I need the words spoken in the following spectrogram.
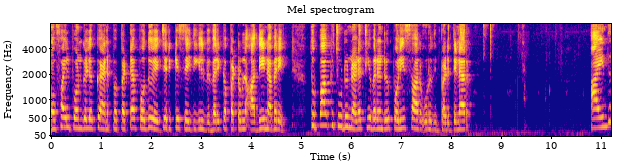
மொபைல் போன்களுக்கு அனுப்பப்பட்ட பொது எச்சரிக்கை செய்தியில் விவரிக்கப்பட்டுள்ள அதே நபரே துப்பாக்கிச்சூடு நடத்தியவர் என்று போலீசார் உறுதிப்படுத்தினர். ஐந்து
